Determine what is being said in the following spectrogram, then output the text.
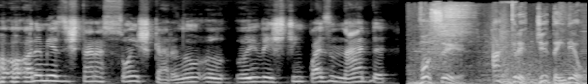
Olha minhas instalações, cara. Eu, não, eu, eu investi em quase nada. Você acredita em Deus?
